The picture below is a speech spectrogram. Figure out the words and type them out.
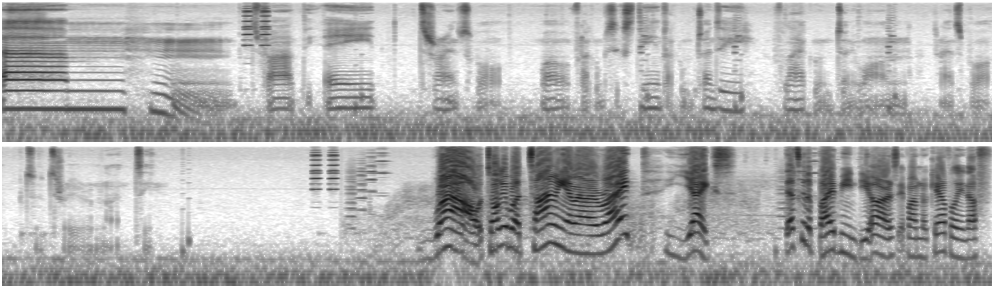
Um, hmm, 58, transport, well, flag room 16, flag room 20, flag room 21, transport to 3 room 19. Wow, talking about timing, am I right? Yikes. That's gonna bite me in the arse if I'm not careful enough.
